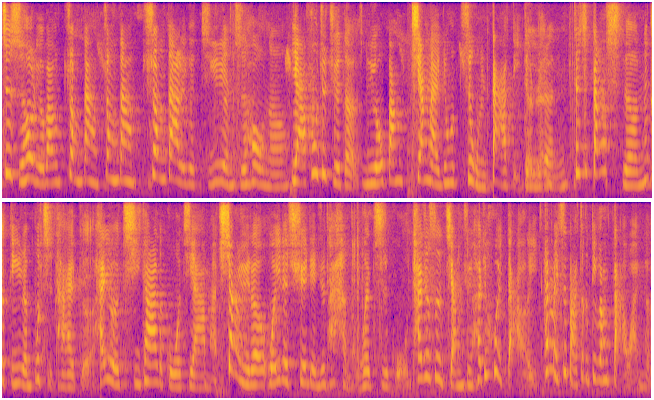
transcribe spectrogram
这时候刘邦壮大壮大壮大了一个极点之后呢，亚父就觉得刘邦将来一定会是我们大敌的人。人但是当时的，那个敌人不止他一个，还有其他的国家嘛。项羽的唯一的缺点就是他很不会治国，他就是将军，他就会打而已。他每次把这个地方打完了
